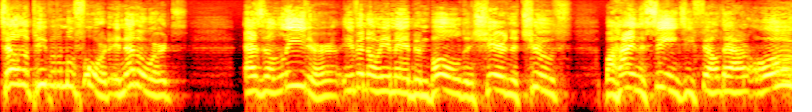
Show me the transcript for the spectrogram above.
Tell the people to move forward. In other words, as a leader, even though he may have been bold and sharing the truth, behind the scenes, he fell down. Oh,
